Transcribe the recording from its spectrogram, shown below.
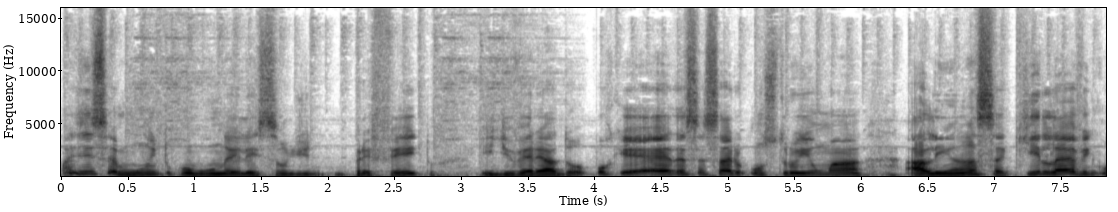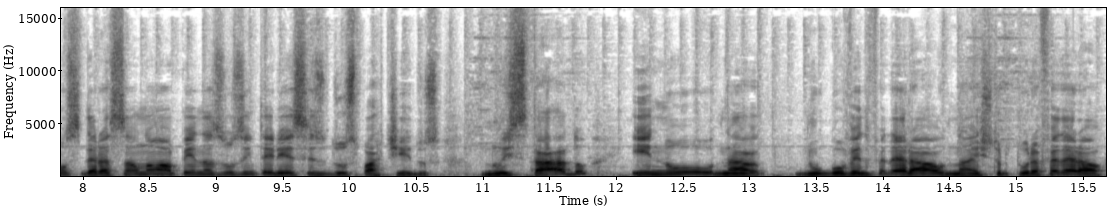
mas isso é muito comum na eleição de prefeito e de vereador, porque é necessário construir uma aliança que leve em consideração não apenas os interesses dos partidos no Estado e no, na, no governo federal, na estrutura federal,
